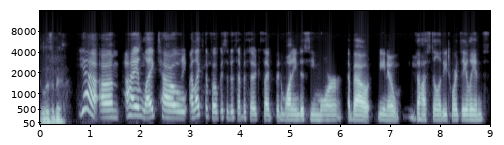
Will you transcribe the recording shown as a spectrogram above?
Elizabeth. Yeah, um, I liked how I liked the focus of this episode because I've been wanting to see more about you know the hostility towards aliens.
